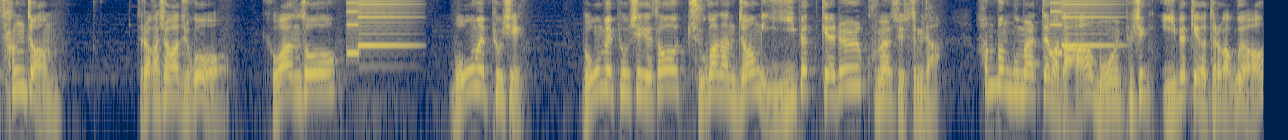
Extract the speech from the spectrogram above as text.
상점 들어가셔가지고 교환소 모험의 표식. 모험의 표식에서 주간 한정 200개를 구매할 수 있습니다. 한 번 구매할 때마다 모험의 표식 200개가 들어가고요.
